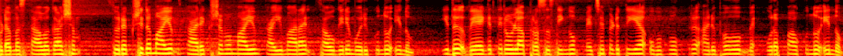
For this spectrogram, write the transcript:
ഉടമസ്ഥാവകാശം സുരക്ഷിതമായും കാര്യക്ഷമമായും കൈമാറാൻ സൗകര്യമൊരുക്കുന്നു എന്നും ഇത് വേഗത്തിലുള്ള പ്രോസസ്സിംഗും മെച്ചപ്പെടുത്തിയ ഉപഭോക്തൃ അനുഭവവും ഉറപ്പാക്കുന്നു എന്നും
